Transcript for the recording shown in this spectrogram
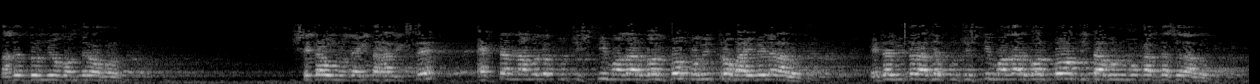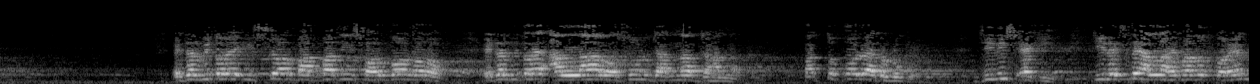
তাদের ধর্মীয় গ্রন্থের সেটা অনুযায়ী তারা লিখছে, একটার নাম হলো পঁচিশটি মজার গল্প পবিত্র বাইবেলের আলোকে। এটার ভিতরে আছে পঁচিশটি মজার গল্প কিতাবুল মুকাদ্দাসের আলোকে। এটার ভিতরে ঈশ্বর বাপবাদী স্বর্গ, নরক। এটার ভিতরে আল্লাহ, রসুল, জান্নাত জাহান্নাত পার্থক্য হল এতটুকু। জিনিস একই। কি লেখছে? আল্লাহ হেফাজত করেন,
